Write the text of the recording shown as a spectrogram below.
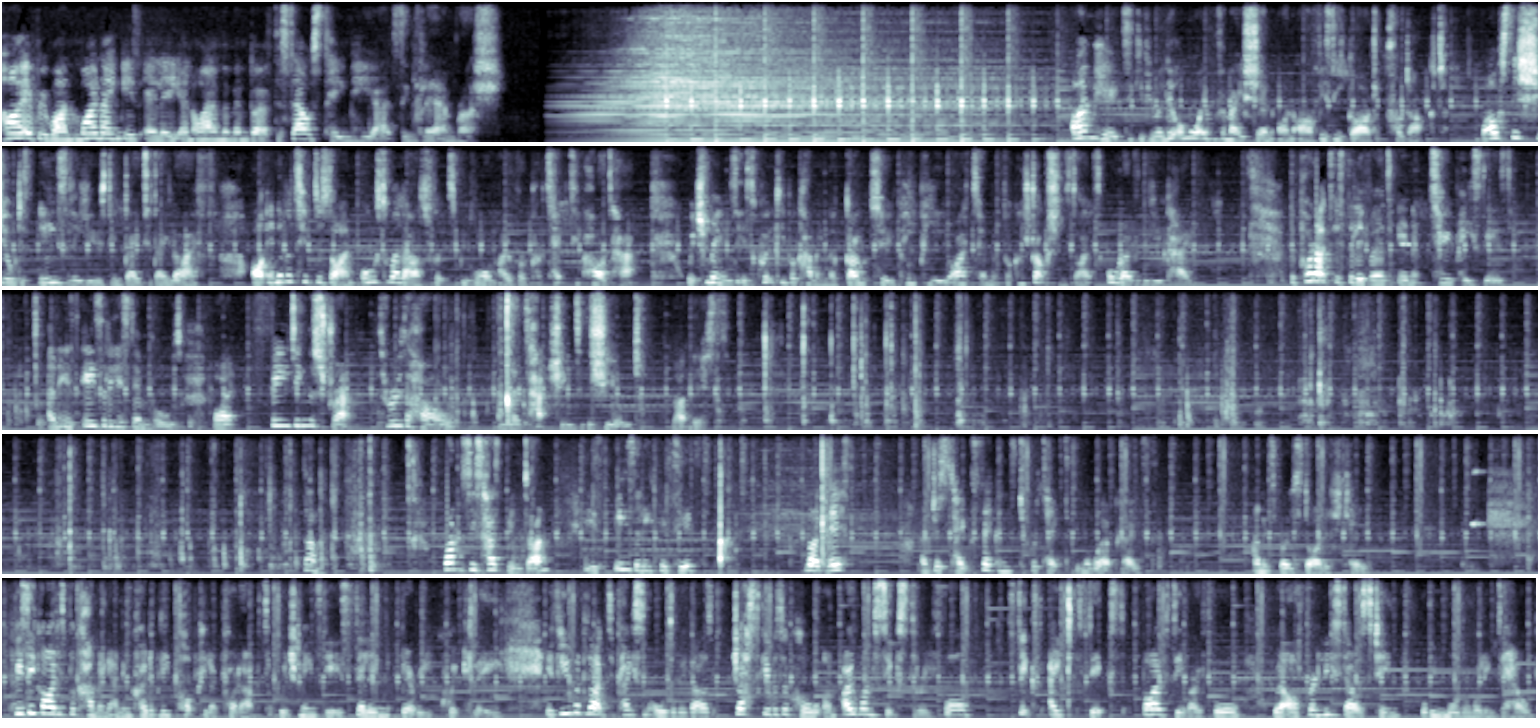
Hi everyone, my name is Ellie and I am a member of the sales team here at Sinclair and Rush. I'm here to give you a little more information on our VisiGuard product. Whilst this shield is easily used in day-to-day -day life, our innovative design also allows for it to be worn over a protective hard hat, which means it is quickly becoming the go-to PPE item for construction sites all over the UK. The product is delivered in two pieces and is easily assembled by feeding the strap through the hole and then attaching to the shield like this. Done. Once this has been done, it is easily fitted like this and just takes seconds to protect in the workplace and it's very stylish too. VisiGuard is becoming an incredibly popular product, which means it is selling very quickly. If you would like to place an order with us, just give us a call on 01634 686 504, where our friendly sales team will be more than willing to help.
